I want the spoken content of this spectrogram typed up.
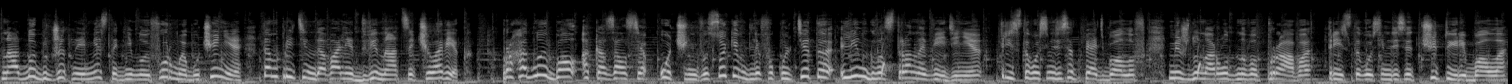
На одно бюджетное место дневной формы обучения там претендовали 12 человек. Проходной балл оказался очень высоким для факультета лингвостранноведения – 385 баллов, международного права права 384 балла,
